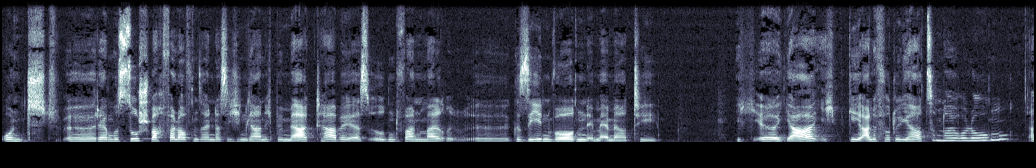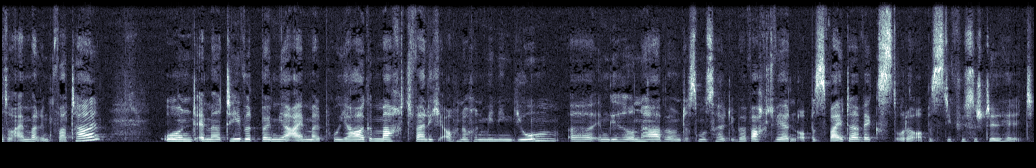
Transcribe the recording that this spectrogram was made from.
Und äh, der muss so schwach verlaufen sein, dass ich ihn gar nicht bemerkt habe. Er ist irgendwann mal äh, gesehen worden im MRT. Ich, äh, ja, ich gehe alle Vierteljahr zum Neurologen, also einmal im Quartal. Und MRT wird bei mir einmal pro Jahr gemacht, weil ich auch noch ein Meningiom äh, im Gehirn habe und das muss halt überwacht werden, ob es weiter wächst oder ob es die Füße stillhält.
